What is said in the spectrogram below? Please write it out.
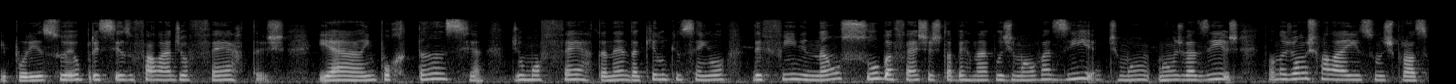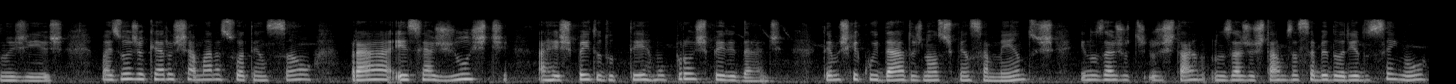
E por isso eu preciso falar de ofertas e a importância de uma oferta, né, daquilo que o Senhor define, não suba a festa de tabernáculos de mão vazia, de mãos vazias. Então nós vamos falar isso nos próximos dias. Mas hoje eu quero chamar a sua atenção para esse ajuste a respeito do termo prosperidade. Temos que cuidar dos nossos pensamentos e nos, ajustar, nos ajustarmos à sabedoria do Senhor,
